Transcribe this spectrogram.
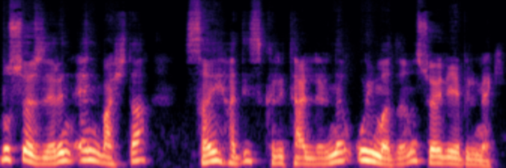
bu sözlerin en başta sahih hadis kriterlerine uymadığını söyleyebilmek.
